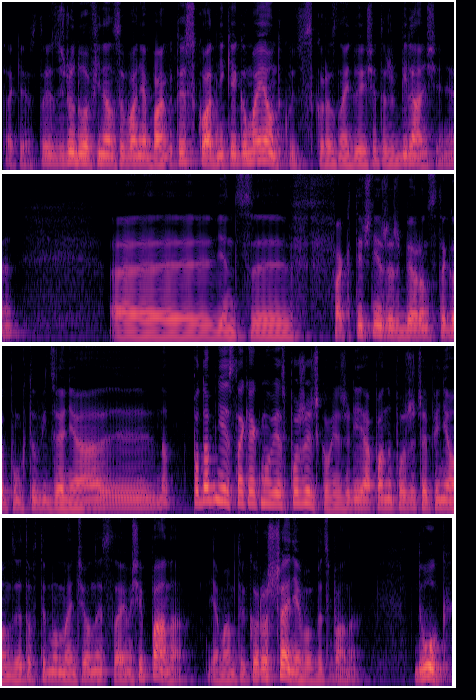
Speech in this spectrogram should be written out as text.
Tak jest. To jest źródło finansowania banku, to jest składnik jego majątku, skoro znajduje się też w bilansie, nie? E, więc y, faktycznie rzecz biorąc z tego punktu widzenia, y, no, podobnie jest tak jak mówię z pożyczką. Jeżeli ja panu pożyczę pieniądze, to w tym momencie one stają się pana. Ja mam tylko roszczenie wobec pana. Dług.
